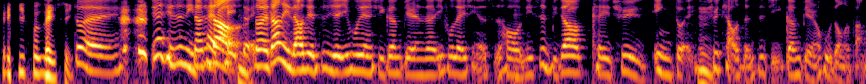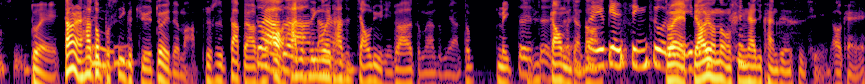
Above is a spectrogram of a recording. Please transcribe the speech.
的衣服类型。对，因为其实你知道，对，当你了解自己的衣服练习跟别人的衣服类型的时候，你是比较可以去应对、去调整自己跟别人互动的方式。对，当然它都不是一个绝对的嘛，就是大家不要说哦，他就是因为他是焦虑型，对他怎么样怎么样都。没，其实刚我们讲到，又变星座，对，不要用那种心态去看这件事情。OK，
